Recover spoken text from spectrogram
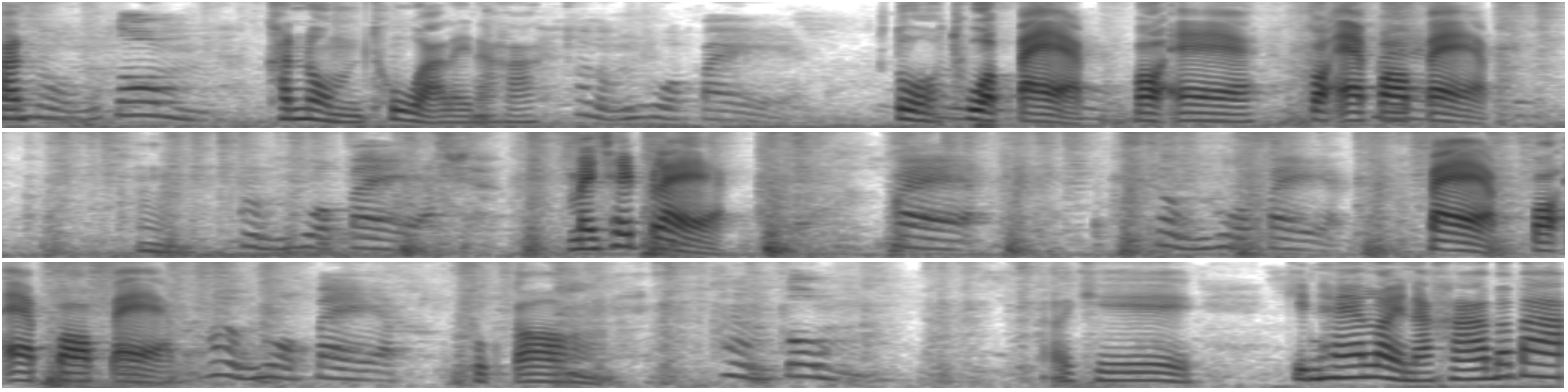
ขขน นมต้ม ขนมถั่วอะไรนะคะ ขนมถั่วแปะตัวถั่วแปบปอแอปอแอปอแปบอืมขนมถั่วแปะไม่ใช่แปลก แปะขนมถั่วแปะแปบปอแอปอแปบขนมถั่วแปะถูกต้อง ขนมต้ม โอเค กินให้อร่อยนะคะ บ๊ายบา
